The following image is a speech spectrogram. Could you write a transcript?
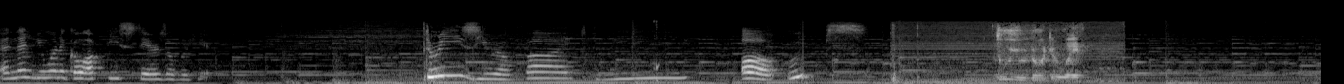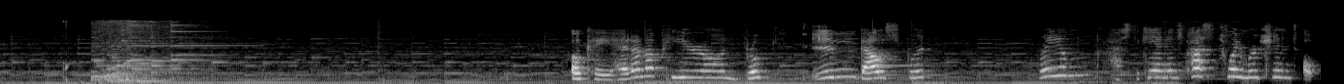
and then you want to go up these stairs over here. Three zero five three. Oh, oops. Do you know the way? Okay, head on up here on Broken Bowsprit. Ram, past the cannons, past the toy merchant. Oh,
